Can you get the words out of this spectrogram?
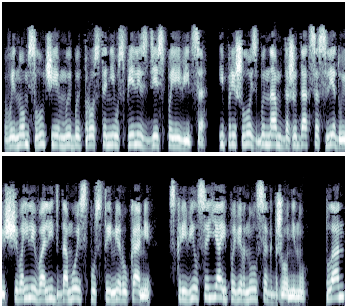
в ином случае мы бы просто не успели здесь появиться, и пришлось бы нам дожидаться следующего или валить домой с пустыми руками, скривился я и повернулся к Джонину. План,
